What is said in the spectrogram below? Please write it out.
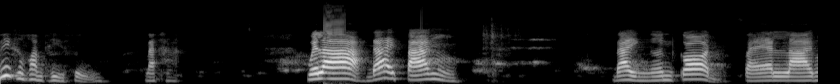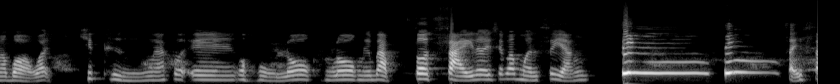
นี่คือความถี่สูงนะคะ เวลาได้ตังค์ได้เงินก้อน แฟนไลน์มาบอกว่า คิดถึงนะตัวเอง โอ้โห โลกทั้งโลกนี้แบบ สดใสเลยใช่ป่ะเหมือนเสียง ติ้งติ้งใส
